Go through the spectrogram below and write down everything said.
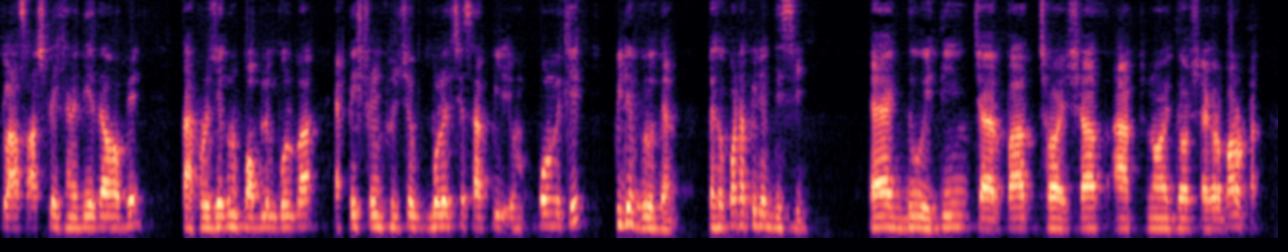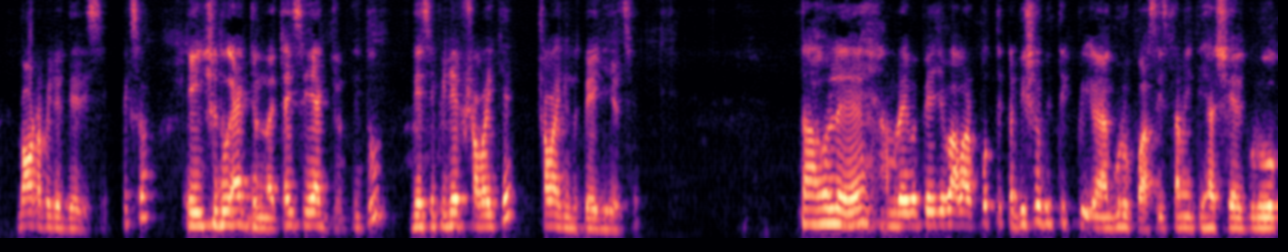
ক্লাস আসলে এখানে দিয়ে দেওয়া হবে। তারপরে যে কোনো প্রবলেম বলবা, একটা স্টুডেন্ট বলেছে স্যার পরিণতির পিডিএফগুলো দেন। দেখো, কটা পিডিএফ দিছি? এক, দুই, তিন, চার, পাঁচ, ছয়, সাত, আট, নয়, দশ, এগারো, বারোটা। বারোটা পিডিএফ দিয়ে দিছি, দেখছ? এই শুধু একজন নয়, চাইছে একজন। কিন্তু দিয়েছি পিডিএফ সবাইকে, সবাই কিন্তু পেয়ে গিয়েছে। তাহলে আমরা এবার পেয়ে যাব আবার প্রত্যেকটা বিষয়ভিত্তিক গ্রুপ আছে। ইসলাম ইতিহাসের গ্রুপ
